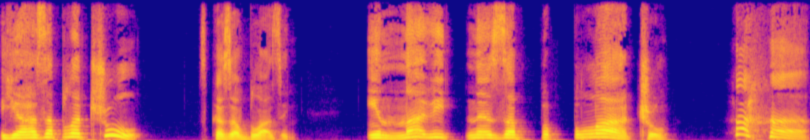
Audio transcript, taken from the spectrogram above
Я заплачу, сказав блазень, і навіть не заплачу. Ха-ха.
